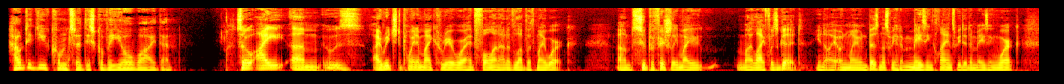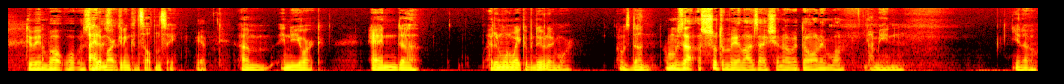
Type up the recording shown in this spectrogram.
how did you come to discover your why then? So I um, it was I reached a point in my career where I had fallen out of love with my work. Um, superficially, my my life was good. You know, I owned my own business. We had amazing clients. We did amazing work. Doing what? What was I the had a marketing consultancy Yeah. Um, in New York, and uh, I didn't want to wake up and do it anymore. I was done. And was that a sudden realization or a dawning one? I mean, you know,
